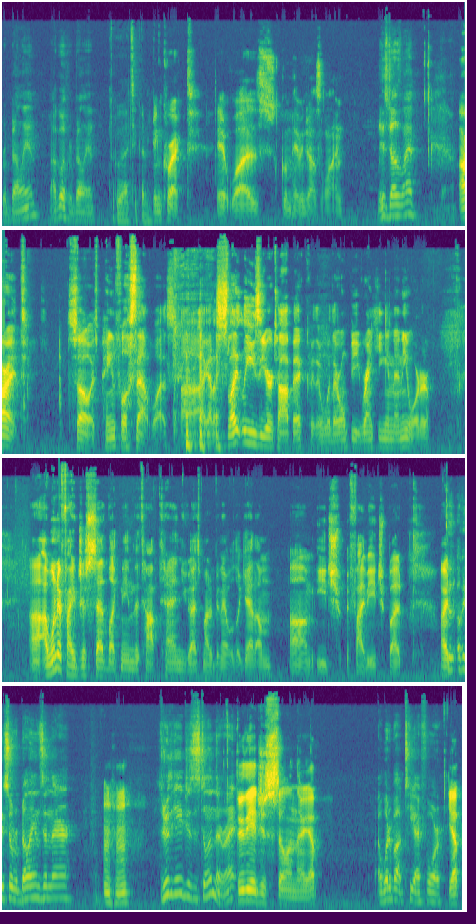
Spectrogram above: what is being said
Rebellion. I'll go with Rebellion. Ooh, that's a good One. Incorrect. It was Gloomhaven Jaws of the Lion. Is Jaws of the Lion? All right. So, as painful as that was, uh, I got a slightly easier topic where there won't be ranking in any order. Uh, I wonder if I just said, like, name the top 10, you guys might have been able to get them um, each, five each. But, I, Okay, so Rebellion's in there. Mm-hmm. Through the Ages is still in there, right? Through the Ages is still in there. Yep. Uh, what about TI4? Yep.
